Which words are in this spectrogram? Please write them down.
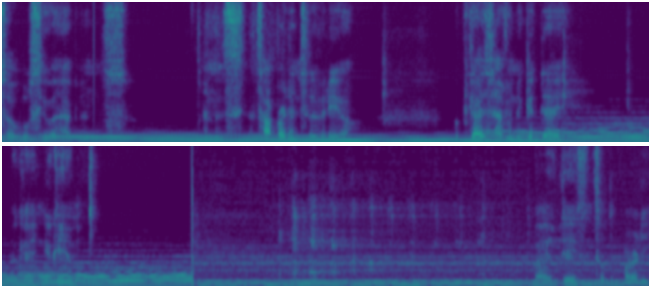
so we'll see what happens. And let's, let's hop right into the video. Hope you guys are having a good day. Okay, new game. Five days until the party.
